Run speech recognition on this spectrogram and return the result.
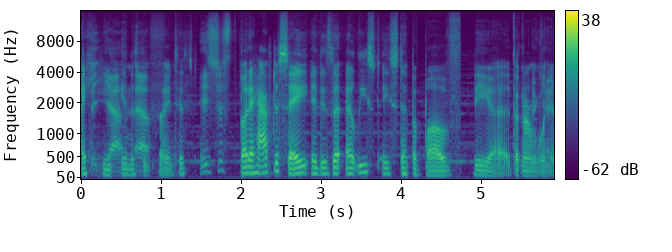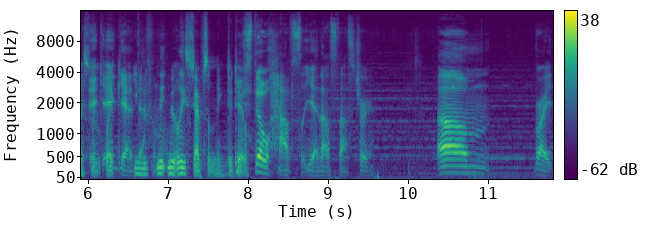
I but hate yeah, innocent F. scientist. He's just. But I have to say, it is a, at least a step above the uh, the normal Okay, innocent. it- Like yeah, you, you at least have something to do. You still have. s- Yeah, that's that's true. Um, right.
